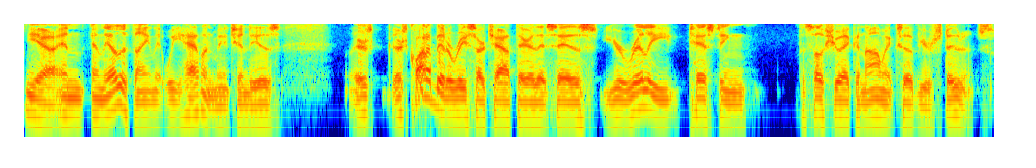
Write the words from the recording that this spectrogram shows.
Yeah, and and the other thing that we haven't mentioned is there's there's quite a bit of research out there that says you're really testing the socioeconomics of your students.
